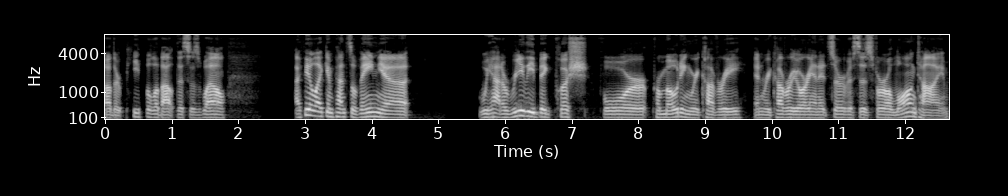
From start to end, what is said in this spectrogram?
other people about this as well. I feel like in Pennsylvania, we had a really big push for promoting recovery and recovery oriented services for a long time.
